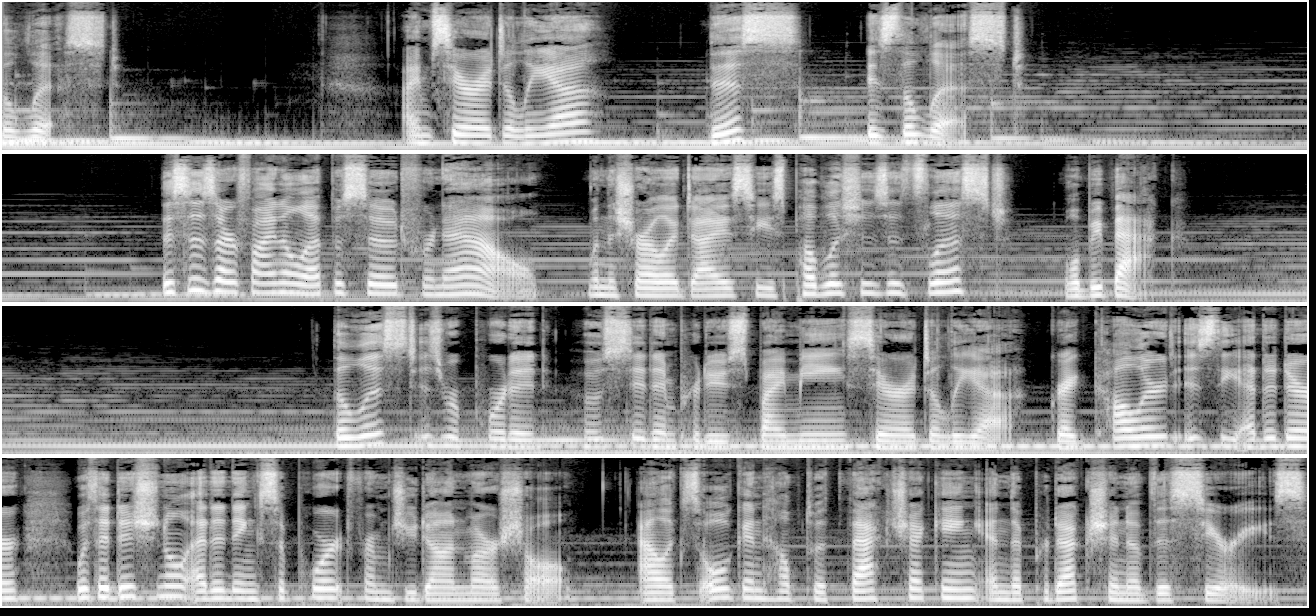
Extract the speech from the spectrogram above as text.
the list. I'm Sarah Delia. This is The List. This is our final episode for now. When the Charlotte Diocese publishes its list, we'll be back. The list is reported, hosted, and produced by me, Sarah Delia. Greg Collard is the editor, with additional editing support from Judon Marshall. Alex Olgin helped with fact checking and the production of this series.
